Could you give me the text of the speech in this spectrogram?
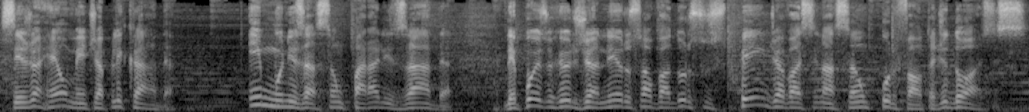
seja realmente aplicada. Imunização paralisada. Depois do Rio de Janeiro, Salvador suspende a vacinação por falta de doses.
